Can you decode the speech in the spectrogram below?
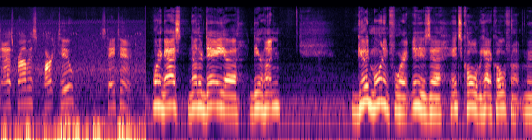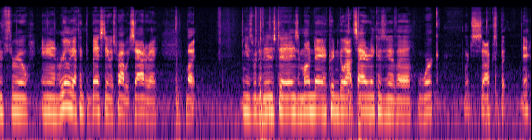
as promised, part two. Stay tuned. Morning, guys. Another day uh, deer hunting. Good morning for it. It is. Uh, it's cold. We had a cold front move through, and really, I think the best day was probably Saturday. But is what it is. Today is a Monday. I couldn't go out Saturday because of uh, work, which sucks. But yeah,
